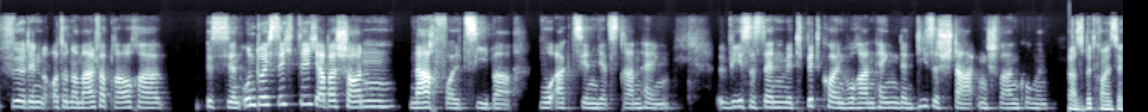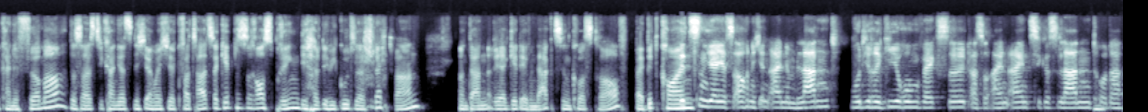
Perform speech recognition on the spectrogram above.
für den Otto Normalverbraucher bisschen undurchsichtig, aber schon nachvollziehbar, wo Aktien jetzt dranhängen. Wie ist es denn mit Bitcoin? Woran hängen denn diese starken Schwankungen? Also Bitcoin ist ja keine Firma, das heißt, die kann jetzt nicht irgendwelche Quartalsergebnisse rausbringen, die halt irgendwie gut oder schlecht waren. Und dann reagiert eben der Aktienkurs drauf. Bei Bitcoin. sitzen ja jetzt auch nicht in einem Land, wo die Regierung wechselt, also ein einziges Land mhm. oder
